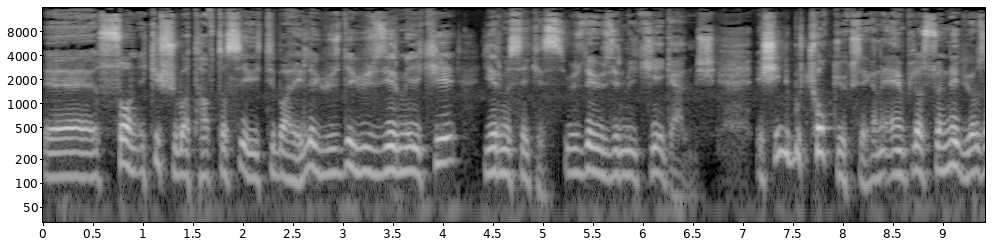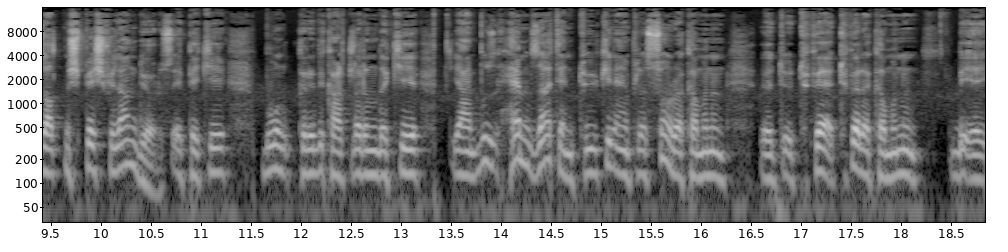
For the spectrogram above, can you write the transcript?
e, son 2 Şubat haftası itibariyle yüzde 122 28, yüzde 122'ye gelmiş. E şimdi bu çok yüksek. Hani enflasyon ne diyoruz? 65 falan diyoruz. E peki bu kredi kartlarındaki yani bu hem zaten TÜİK'in enflasyon rakamının e, tüfe tüfe rakamının e,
